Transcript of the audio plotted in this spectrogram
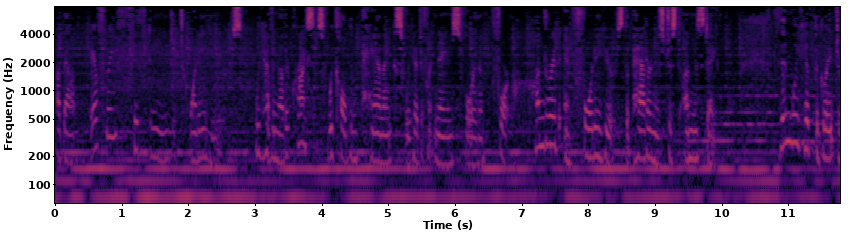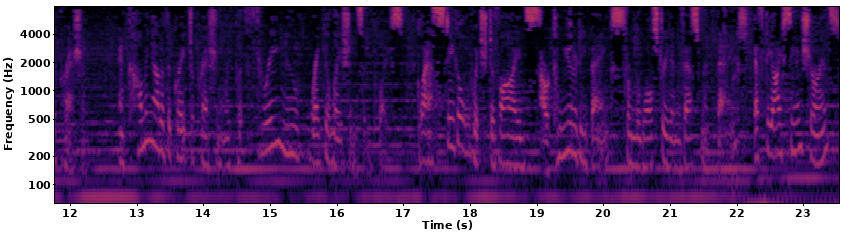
About every 15 to 20 years, we have another crisis. We call them panics. We had different names for them. For 140 years, the pattern is just unmistakable. Then we hit the Great Depression. And coming out of the Great Depression, we put three new regulations in place. Glass-Steagall, which divides our community banks from the Wall Street investment banks, FDIC insurance,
